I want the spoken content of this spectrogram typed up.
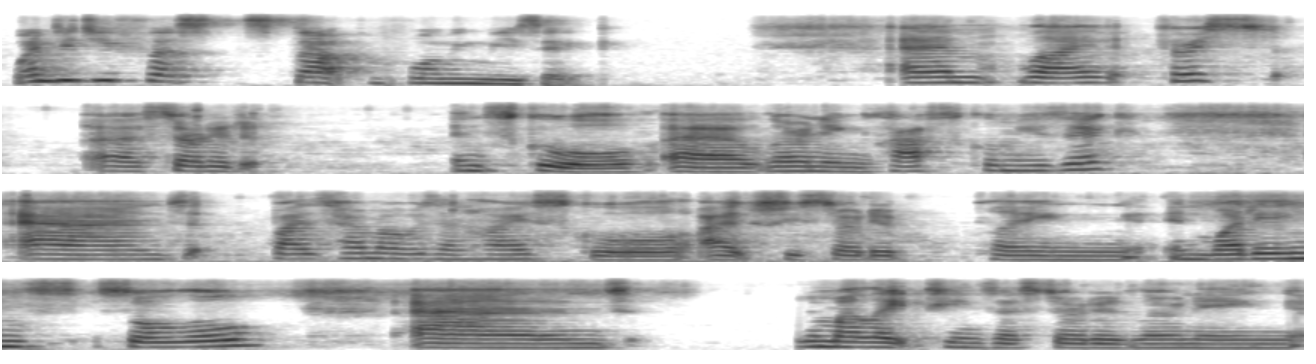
When did you first start performing music? Um, well, I first uh, started in school uh, learning classical music, and by the time I was in high school, I actually started playing in weddings solo, and in my late teens, I started learning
